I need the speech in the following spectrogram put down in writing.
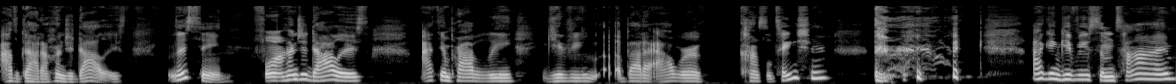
I've got a hundred dollars. Listen, for a hundred dollars, I can probably give you about an hour consultation. I can give you some time.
